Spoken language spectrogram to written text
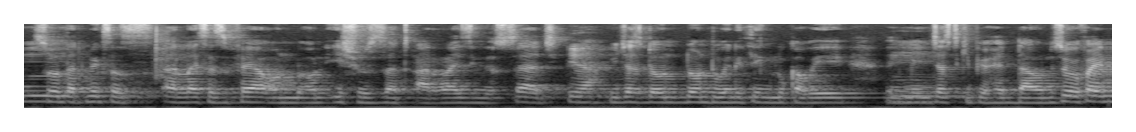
So that makes us uh, laissez-faire on, on issues that are rising in the society. Yeah. You just don't don't do anything, look away. I Mm. mean, just keep your head down. So you find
